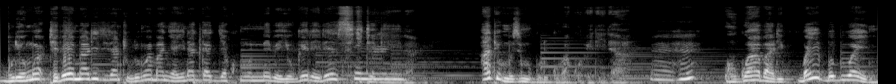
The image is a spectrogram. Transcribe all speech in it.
buli omu tebeemalirira nti buli omu amaanyi alina gajja ku munnebe yogerere sikitegeera anti omuzimu guli gubagoberera Mhm. ogwabali bobi wine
